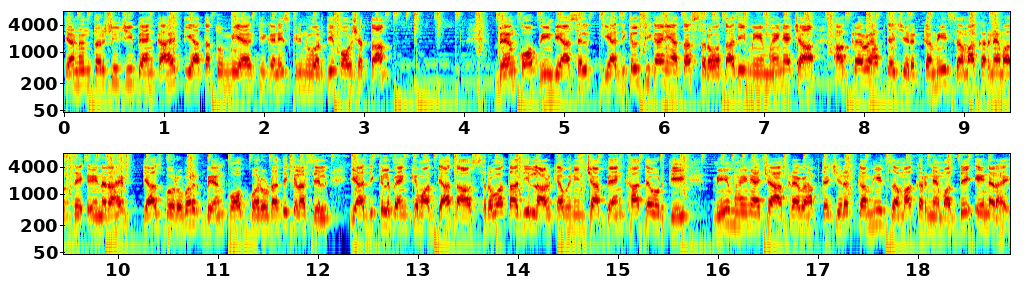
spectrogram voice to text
त्यानंतरची जी बँक आहे ती आता तुम्ही या ठिकाणी स्क्रीनवरती पाहू शकता. बँक ऑफ इंडिया असेल. या देखील ठिकाणी आता सर्वात आधी मे महिन्याच्या अकराव्या हप्त्याची रक्कम ही जमा करण्यामध्ये येणार आहे. त्याचबरोबर बँक ऑफ बरोडा देखील असेल. या देखील बँकेमध्ये आता सर्वात आधी लाडक्या बहिणींच्या बँक खात्यावरती मे महिन्याच्या अकराव्या हप्त्याची रक्कम ही जमा करण्यामध्ये येणार आहे.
